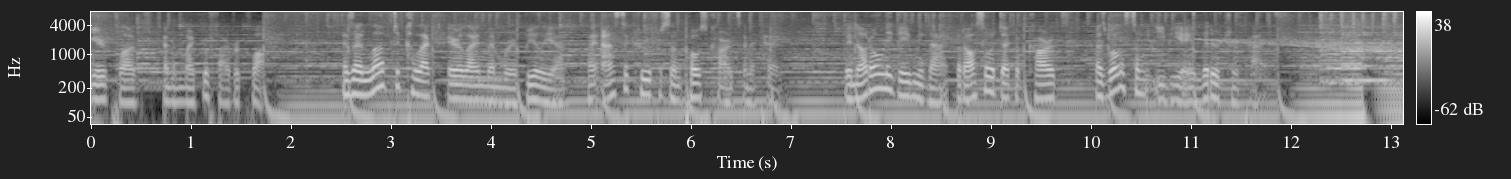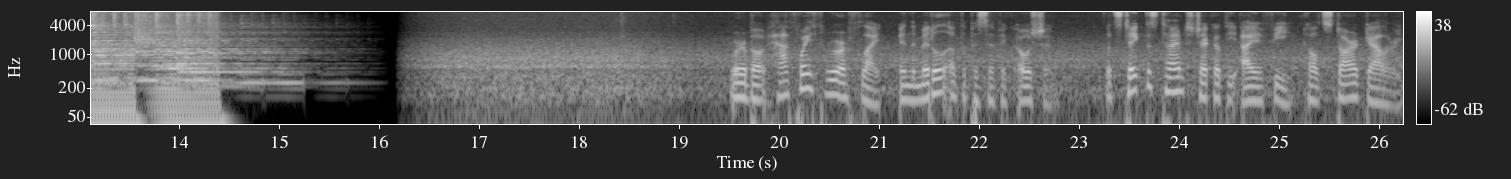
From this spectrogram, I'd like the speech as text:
earplugs, and a microfiber cloth. As I love to collect airline memorabilia, I asked the crew for some postcards and a pen. They not only gave me that, but also a deck of cards, as well as some EVA literature pads. We're about halfway through our flight in the middle of the Pacific Ocean. Let's take this time to check out the IFE called Star Gallery.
